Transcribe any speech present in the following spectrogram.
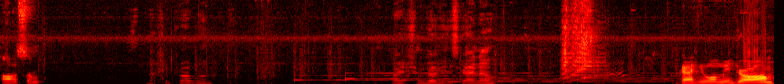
Awesome. That's a problem. Alright, should we go get this guy now? Okay, you want me to draw him?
